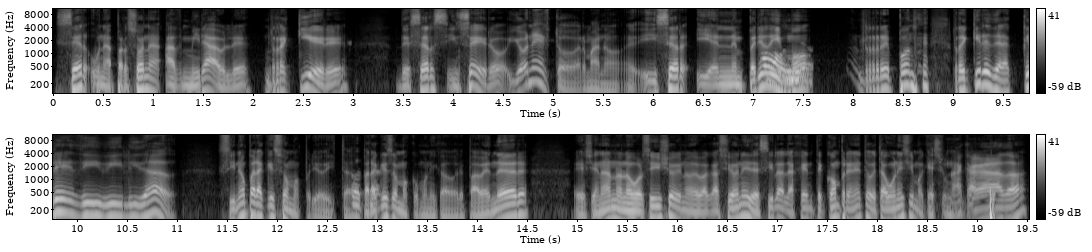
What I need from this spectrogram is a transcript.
ser una persona admirable requiere de ser sincero y honesto, hermano. Y ser, y en el periodismo requiere de la credibilidad. Si no, ¿para qué somos periodistas? ¿Para qué somos comunicadores? ¿Para vender, eh, llenarnos los bolsillos, irnos de vacaciones y decirle a la gente, compren esto que está buenísimo, que es una cagada?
